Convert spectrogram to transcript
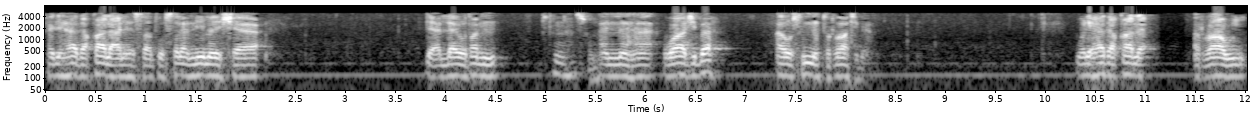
فلهذا قال عليه الصلاة والسلام لمن شاء. لأن لا يظن أنها واجبة أو سنة راتبة. ولهذا قال الراوي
